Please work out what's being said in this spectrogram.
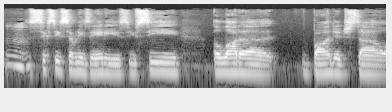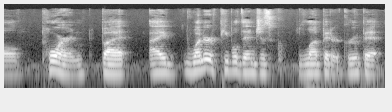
60s 70s 80s you see a lot of bondage style porn but i wonder if people didn't just lump it or group it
